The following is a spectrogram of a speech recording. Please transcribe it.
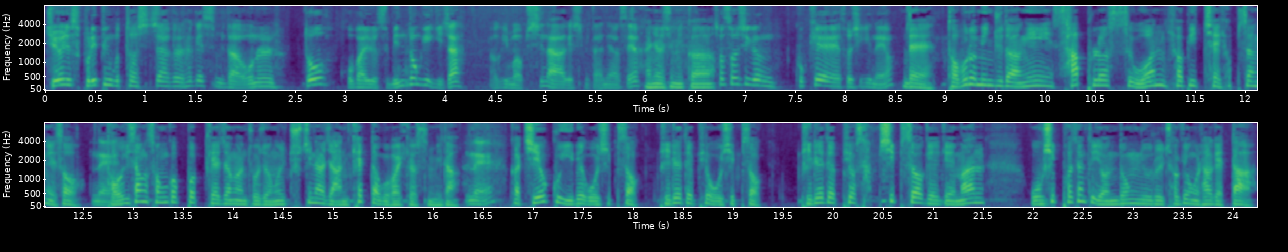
주요 뉴스 브리핑부터 시작을 하겠습니다. 오늘도 고발 뉴스 민동기 기자 어김없이 나와 계십니다. 안녕하세요. 안녕하십니까. 첫 소식은 국회 소식이네요. 네. 더불어민주당이 4 플러스 1 협의체 협상에서 네. 더 이상 선거법 개정안 조정을 추진하지 않겠다고 밝혔습니다. 네. 그러니까 지역구 250석, 비례대표 50석, 비례대표 30석에게만 50% 연동률을 적용을 하겠다.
